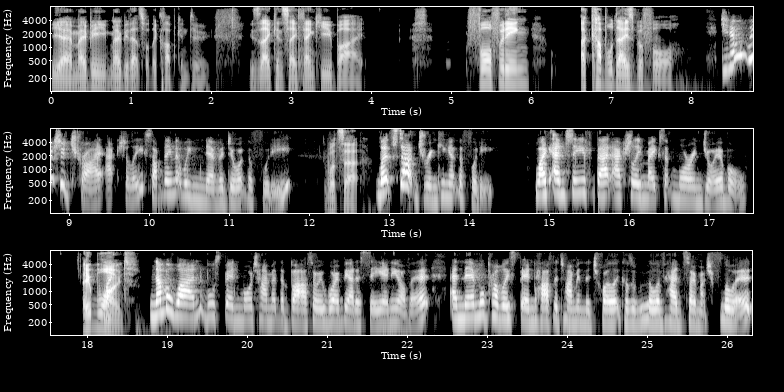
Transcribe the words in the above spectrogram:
yeah, maybe maybe that's what the club can do. Is they can say thank you by forfeiting a couple days before. Do you know what we should try actually? Something that we never do at the footy. What's that? Let's start drinking at the footy. Like and see if that actually makes it more enjoyable. It won't. Number one, we'll spend more time at the bar so we won't be able to see any of it. And then we'll probably spend half the time in the toilet because we will have had so much fluid.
